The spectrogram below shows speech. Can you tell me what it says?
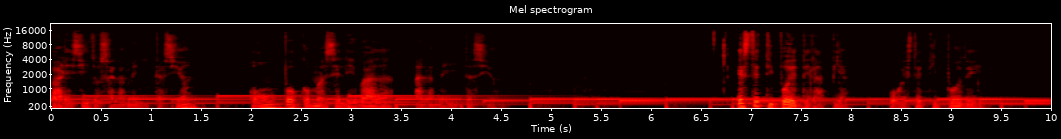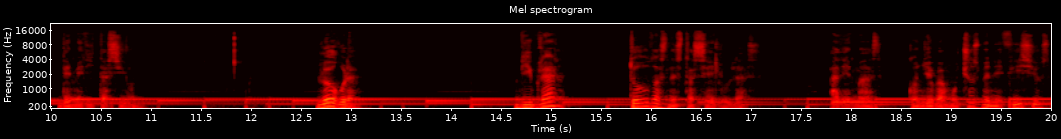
parecidos a la meditación o un poco más elevada a la meditación. Este tipo de terapia o este tipo de, meditación logra vibrar todas nuestras células. Además, conlleva muchos beneficios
